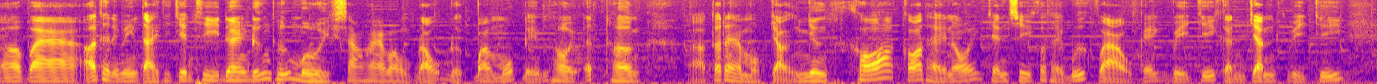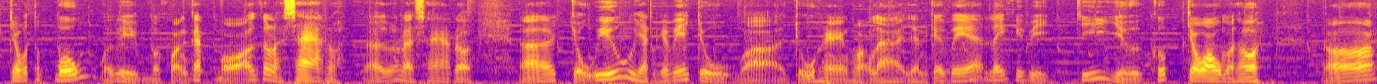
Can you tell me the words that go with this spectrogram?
À, và ở thời điểm hiện tại thì Chelsea đang đứng thứ 10 sau hai vòng đấu được 31 điểm thôi, ít hơn ờ, à, tất là một trận nhưng khó có thể nói Chelsea có thể bước vào cái vị trí cạnh tranh cái vị trí trong top 4 bởi vì khoảng cách bỏ rất là xa rồi, rất là xa rồi. À, chủ yếu giành cái vé trụ và trụ hạng hoặc là giành cái vé lấy cái vị trí dự cúp châu Âu mà thôi. Đó.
